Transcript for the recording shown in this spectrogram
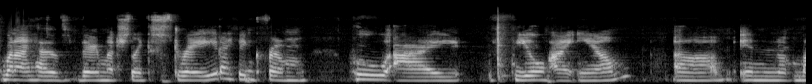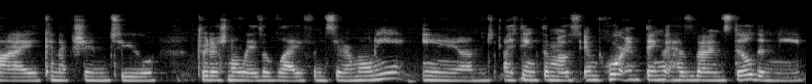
when I have very much like strayed, I think, from who I feel I am um, in my connection to traditional ways of life and ceremony. And I think the most important thing that has been instilled in me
